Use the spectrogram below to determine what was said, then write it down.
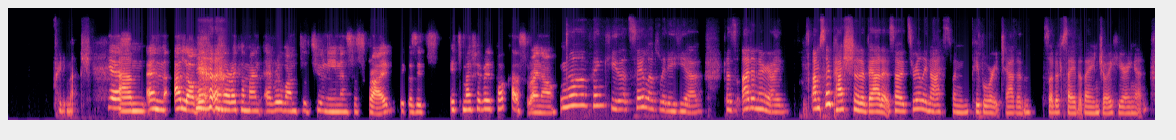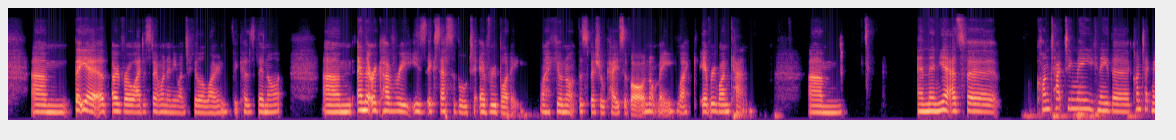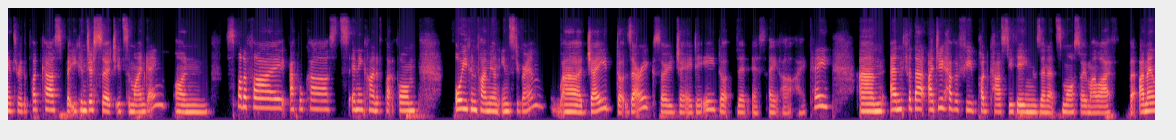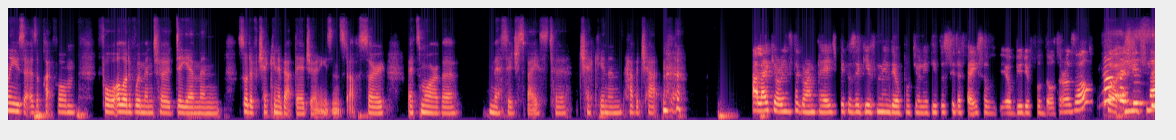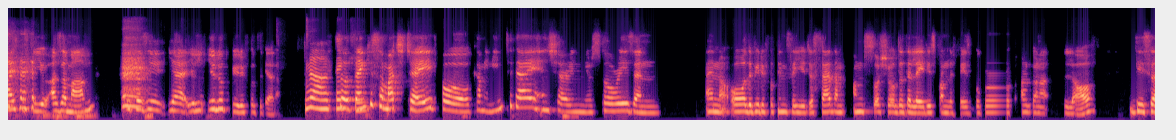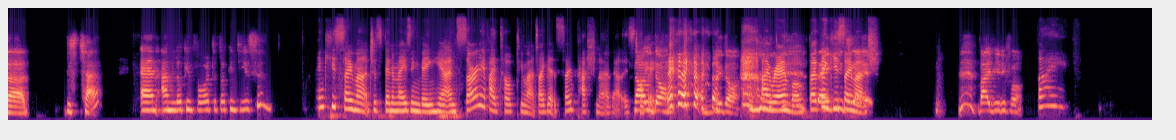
pretty much. Yes, um, and I love it, and I recommend everyone to tune in and subscribe because it's it's my favorite podcast right now. Oh, thank you. That's so lovely to hear. Because I don't know, I I'm so passionate about it. So it's really nice when people reach out and sort of say that they enjoy hearing it. Um, but yeah, overall, I just don't want anyone to feel alone because they're not. Um, and that recovery is accessible to everybody. Like you're not the special case of, oh, not me. Like everyone can. Um, and then, yeah, as for contacting me, you can either contact me through the podcast, but you can just search It's a Mind Game on Spotify, Apple Casts, any kind of platform or you can find me on Instagram, uh, jade.zsarik, so J-A-D-E dot Z-S-A-R-I-K. Um, and for that, I do have a few podcasty things and it's more so my life, but I mainly use it as a platform for a lot of women to DM and sort of check in about their journeys and stuff. So it's more of a message space to check in and have a chat. Yeah. I like your Instagram page because it gives me the opportunity to see the face of your beautiful daughter as well. Oh, so, and it's nice to see you as a mom because you, yeah, you, you look beautiful together. No, thank so you. thank you so much, Jade, for coming in today and sharing your stories and and all the beautiful things that you just said. I'm, I'm so sure that the ladies from the Facebook group are gonna love this uh, this chat. And I'm looking forward to talking to you soon. Thank you so much. It's been amazing being here. And sorry if I talk too much. I get so passionate about this. No, topic. you don't. you don't. I ramble. But thank, thank you, you so much. Bye, beautiful. Bye.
